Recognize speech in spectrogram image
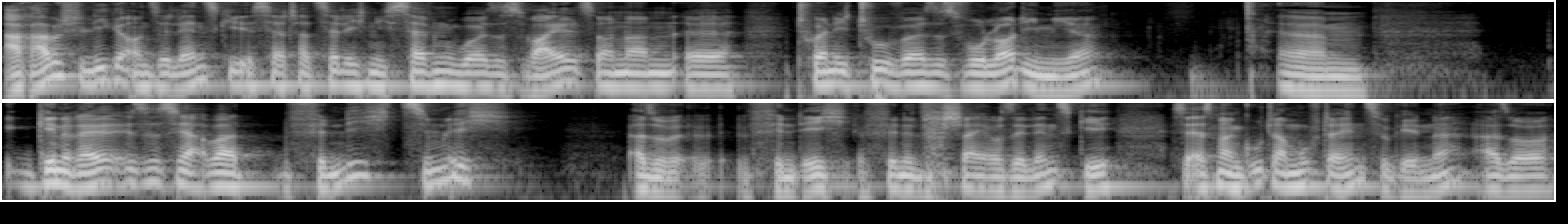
Arabische Liga und Zelensky ist ja tatsächlich nicht Seven vs. Wild, sondern äh, 22 vs. Volodymyr. Ähm, generell ist es ja aber, finde ich, ziemlich, also finde ich, findet wahrscheinlich auch Zelensky, ist ja erstmal ein guter Move, dahin zu gehen. Ne? Also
